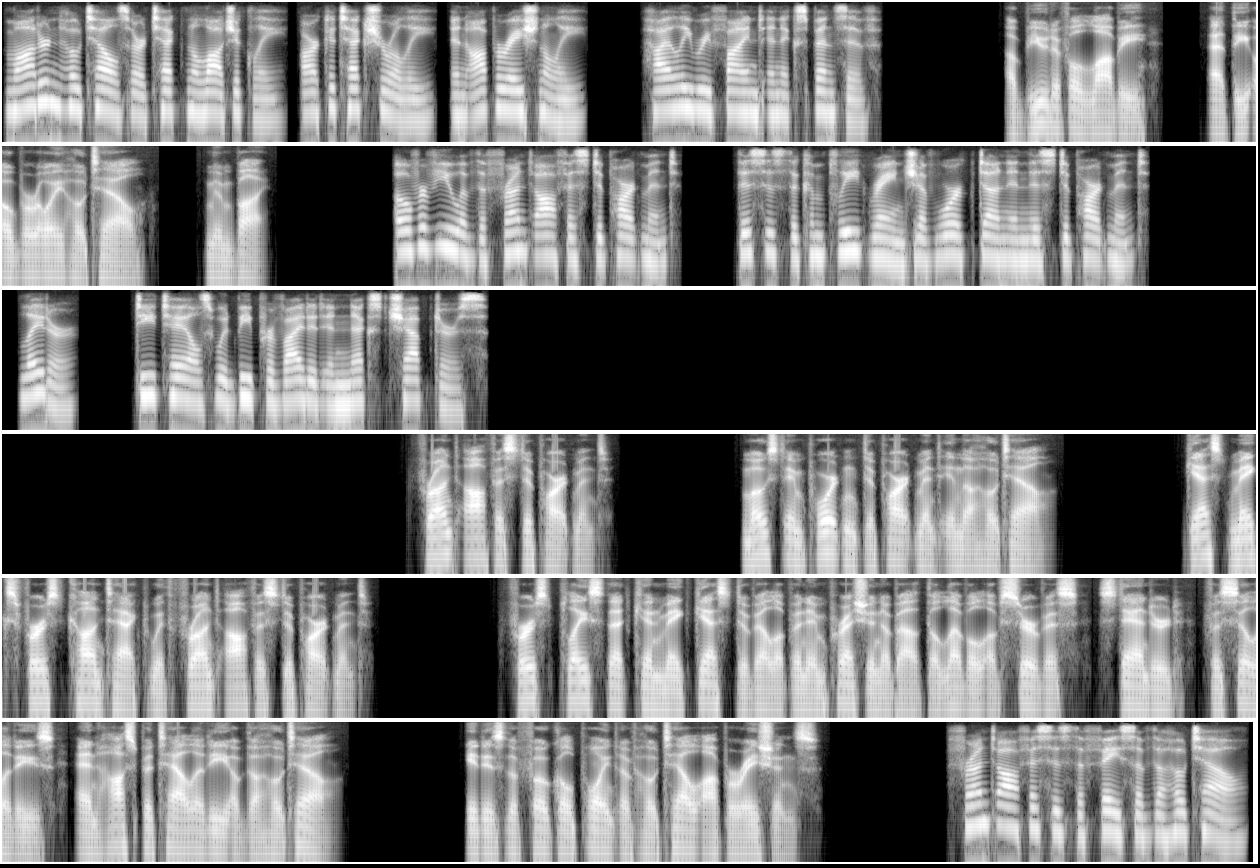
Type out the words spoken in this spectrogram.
Modern hotels are technologically, architecturally, and operationally, highly refined and expensive. A beautiful lobby, at the Oberoi Hotel, Mumbai. Overview of the front office department, this is the complete range of work done in this department. Later, details would be provided in next chapters. Front Office Department. Most important department in the hotel. Guest makes first contact with front office department. First place that can make guest develop an impression about the level of service, standard, facilities, and hospitality of the hotel. It is the focal point of hotel operations. Front office is the face of the hotel.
